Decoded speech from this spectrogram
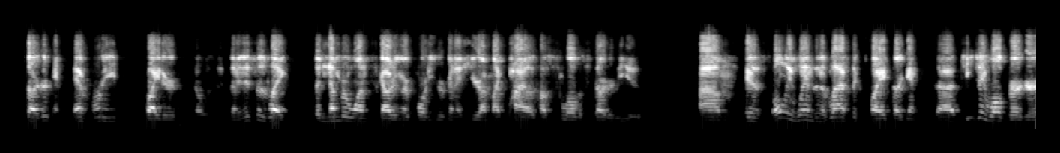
starter, and every fighter knows it. I mean, this is like the number one scouting report you're going to hear on Mike Pyle is how slow of a starter he is. Um, his only wins in his last six fights are against uh, T.J. Waldburger,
